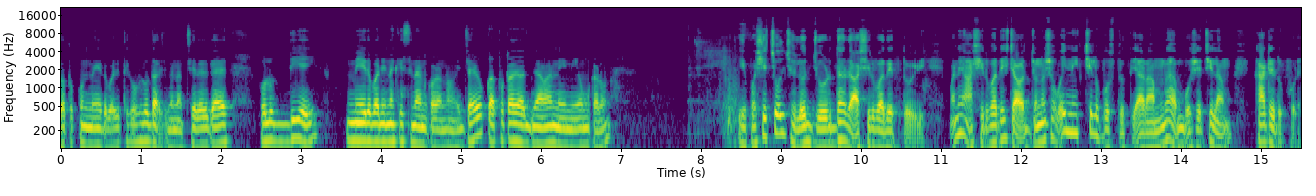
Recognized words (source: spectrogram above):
ততক্ষণ মেয়ের বাড়ি থেকে হলুদ আসবে না। ছেলের গায়ে হলুদ দিয়েই মেয়ের বাড়ি নাকি স্নান করানো হয়। যাই হোক, এতটা জানা নেই নিয়ম কারণ। এপাশে চলছিল জোরদার আশীর্বাদের তৈরি। মানে আশীর্বাদে যাওয়ার জন্য সবাই নিচ্ছিল প্রস্তুতি, আর আমরা বসেছিলাম খাটের উপরে।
